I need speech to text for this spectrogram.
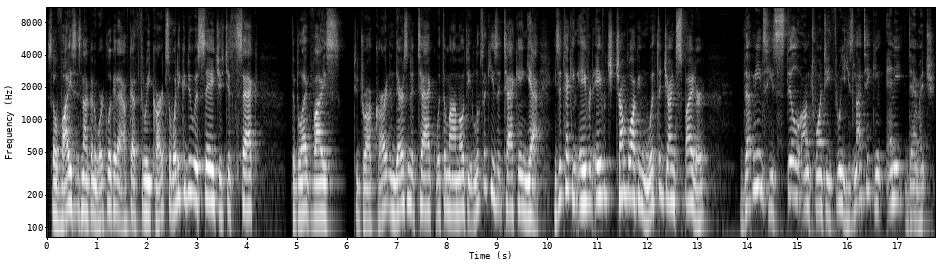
So Vise is not going to work. Look at that. I've got three cards. So what he could do with Sage is just sack the Black Vise to draw a card. And there's an attack with the Mahamoti. It looks like he's attacking, yeah, he's attacking Evert. Evert's chump blocking with the Giant Spider. That means he's still on 23. He's not taking any damage.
